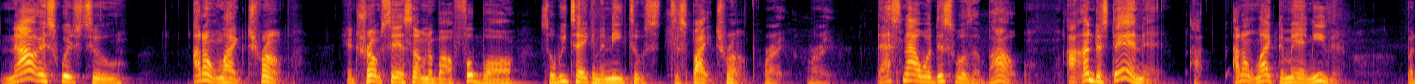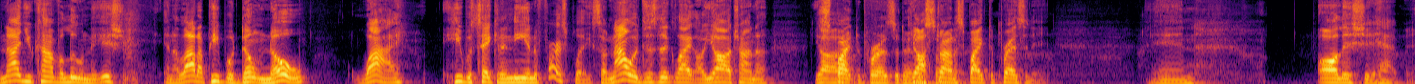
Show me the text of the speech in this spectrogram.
Now it switched to I don't like Trump, and Trump said something about football, so we taking a knee to to spite Trump. Right, right. That's not what this was about. I understand that. I, I don't like the man either, but now you convoluting the issue, and a lot of people don't know why he was taking a knee in the first place. So now it just look like oh y'all trying to y'all Spite the president Y'all trying to spite the president, and all this shit happened.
